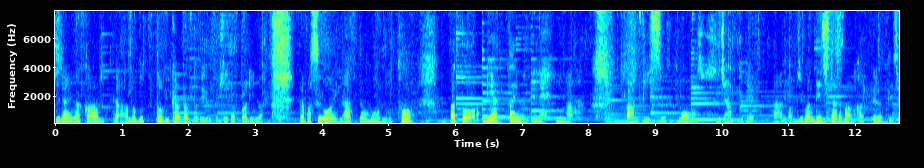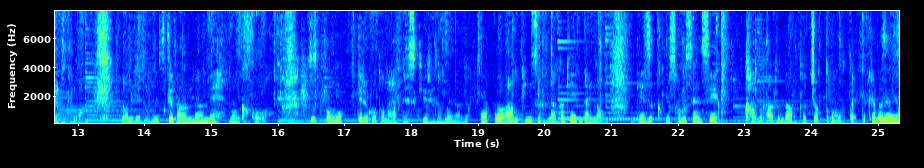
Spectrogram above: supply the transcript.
時代が変わるって、あのぶっ飛び方というか、火の鳥の、やっぱすごいなって思うのと、あとはリアルタイムでね、今、ワンピースもジャンプで、あの、自分デジタル版買ってるんで、ジャンプは読んでるんですけど、だんだんね、なんかこう、ずっと思ってることなんですけれども、やっぱりワンピースがなんか現代の手塚治虫先生感があるなとちょっと思ったりとか、全然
